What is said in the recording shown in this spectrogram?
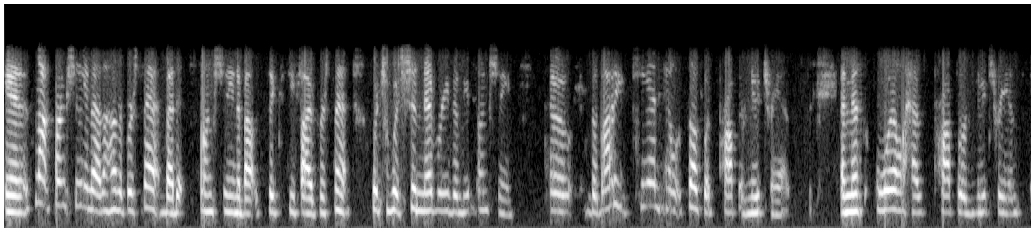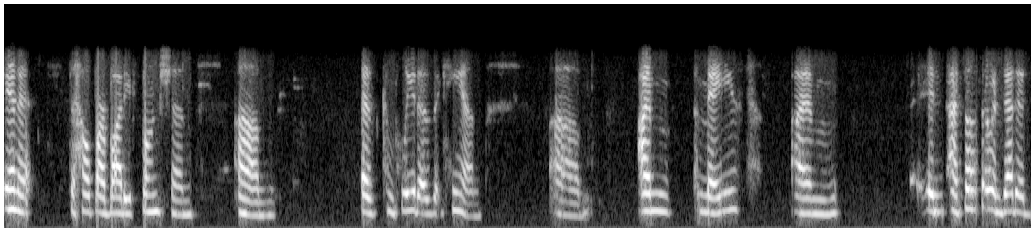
And it's not functioning at 100%, but it's functioning about 65%, which, which should never even be functioning. So the body can heal itself with proper nutrients. And this oil has proper nutrients in it to help our body function um, as complete as it can. Um, I'm amazed. I'm in, I feel so indebted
